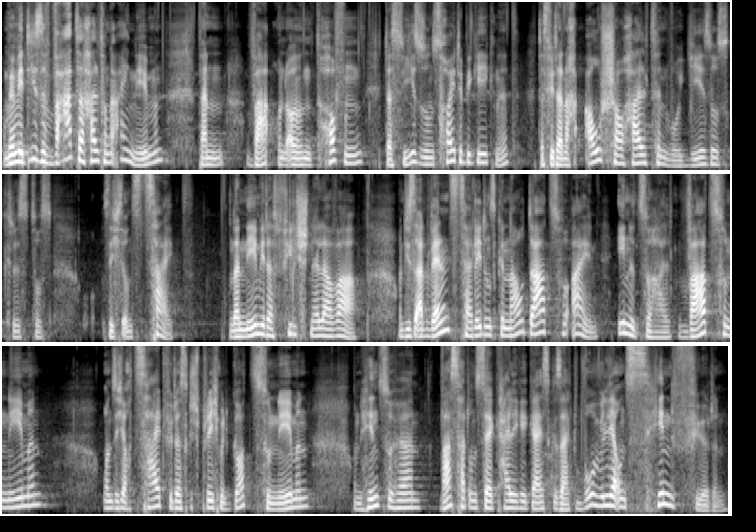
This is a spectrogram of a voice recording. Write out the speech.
Und wenn wir diese Wartehaltung einnehmen dann und, hoffen, dass Jesus uns heute begegnet, dass wir danach Ausschau halten, wo Jesus Christus sich uns zeigt. Und dann nehmen wir das viel schneller wahr. Und diese Adventszeit lädt uns genau dazu ein, innezuhalten, wahrzunehmen und sich auch Zeit für das Gespräch mit Gott zu nehmen und hinzuhören, was hat uns der Heilige Geist gesagt? Wo will er uns hinführen?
